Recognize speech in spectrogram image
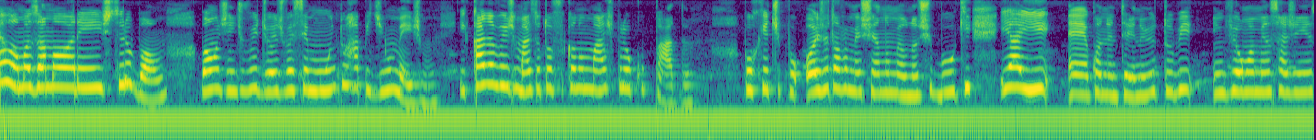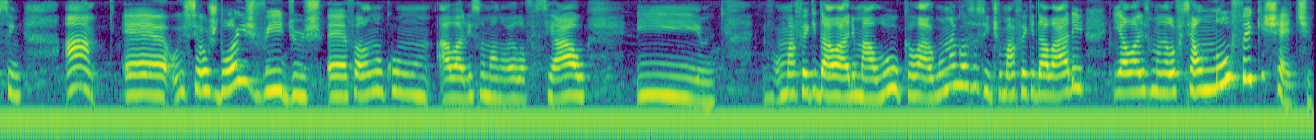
Hello, meus amores, tudo bom? Bom, gente, o vídeo de hoje vai ser muito rapidinho mesmo. E cada vez mais eu tô ficando mais preocupada. Porque, tipo, hoje eu tava mexendo no meu notebook e aí, é, quando entrei no YouTube, enviou uma mensagem assim: Ah, é, os seus dois vídeos é, falando com a Larissa Manoela Oficial e uma fake da Lari maluca lá, algum negócio assim, tinha uma fake da Lari e a Larissa Manoela Oficial no fake chat.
